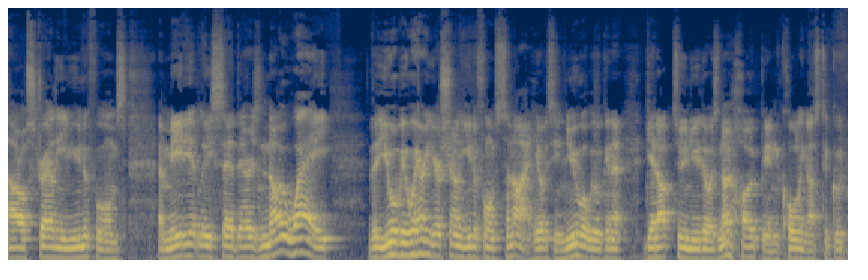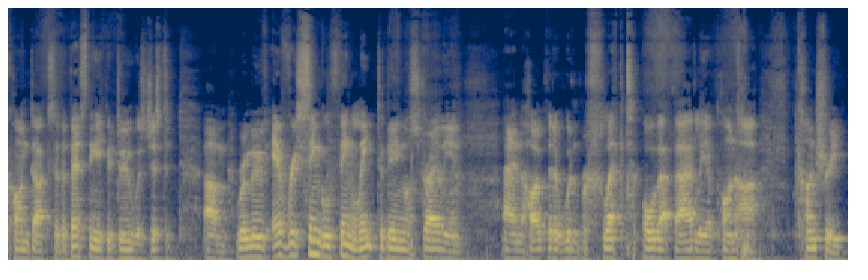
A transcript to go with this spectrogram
our Australian uniforms, immediately said, There is no way that you will be wearing your Australian uniforms tonight. He obviously knew what we were going to get up to, knew there was no hope in calling us to good conduct. So the best thing he could do was just to um, remove every single thing linked to being Australian and hope that it wouldn't reflect all that badly upon our country.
